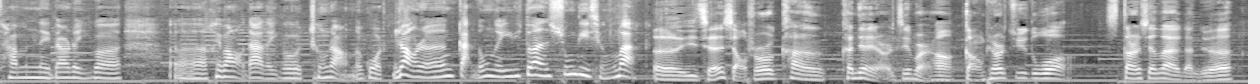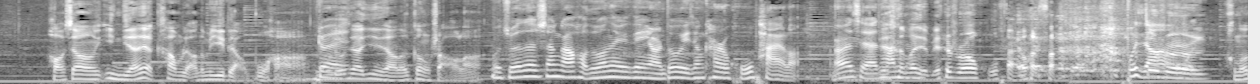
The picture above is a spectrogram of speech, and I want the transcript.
他们那边的一个呃黑帮老大的一个成长的过程，让人感动的一段兄弟情吧。呃，以前小时候看看电影，基本上港片居多，但是现在感觉好像一年也看不了那么一两部哈，留下印象的更少了。我觉得香港好多那个电影都已经开始胡拍了，而且他们他妈也别说胡拍，我操！不行，就是可能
